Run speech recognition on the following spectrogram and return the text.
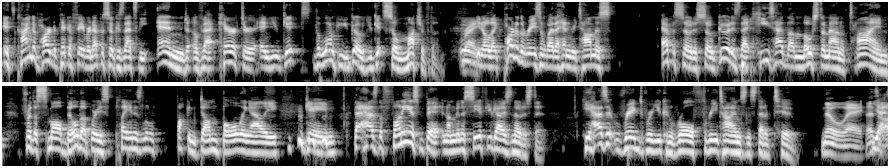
it's kind of hard to pick a favorite episode because that's the end of that character and you get the longer you go, you get so much of them. Right. You know, like part of the reason why the Henry Thomas episode is so good is that he's had the most amount of time for the small buildup where he's playing his little fucking dumb bowling alley game that has the funniest bit, and I'm gonna see if you guys noticed it. He has it rigged where you can roll three times instead of two. No way. That's Yes.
